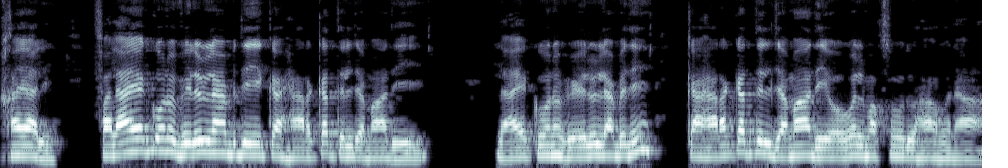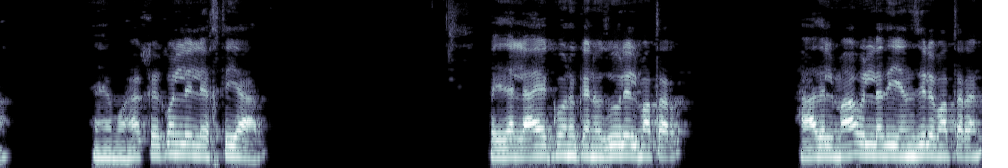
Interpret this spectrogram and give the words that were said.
خيالي. فلا يكون فعل العبد كحركة الجماد. لا يكون فعل العبد كحركة الجماد وهو المقصود ها هنا. محقق للاختيار. فإذا لا يكون كنزول المطر. هذا الماء الذي ينزل مطرا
